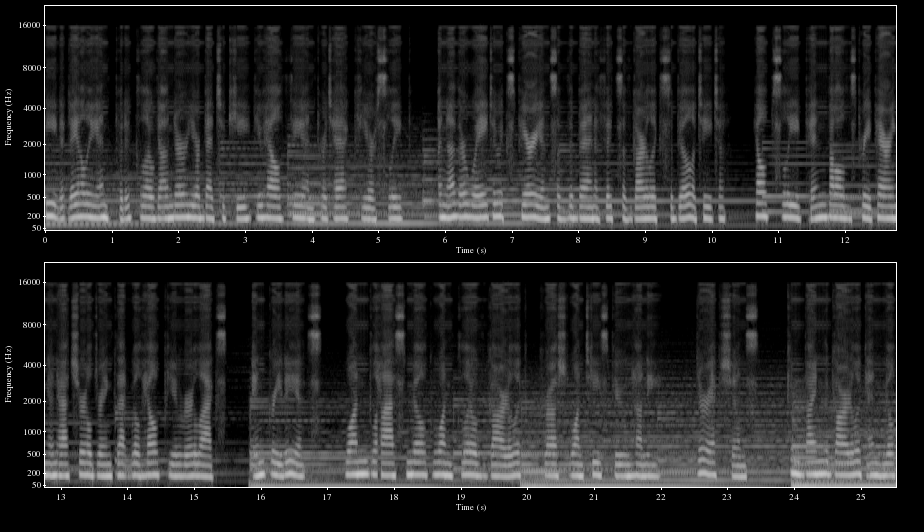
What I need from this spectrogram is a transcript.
Eat it daily and put a clove under your bed to keep you healthy and protect your sleep. Another way to experience of the benefits of garlic's ability to help sleep involves preparing a natural drink that will help you relax. Ingredients 1 glass milk 1 clove garlic crushed 1 teaspoon honey Directions Combine the garlic and milk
